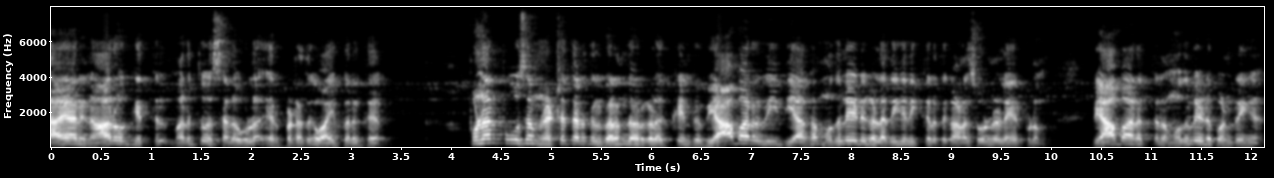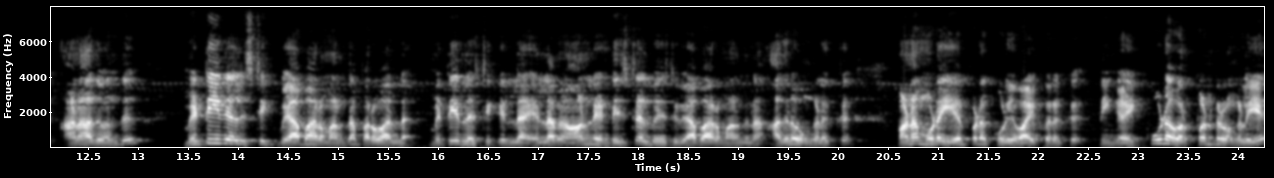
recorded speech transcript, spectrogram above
தாயாரின் ஆரோக்கியத்தில் மருத்துவ செலவுகளோ ஏற்படுறதுக்கு வாய்ப்பு இருக்குது புனர்பூசம் நட்சத்திரத்தில் பிறந்தவர்களுக்கு இன்று வியாபார ரீதியாக முதலீடுகள் அதிகரிக்கிறதுக்கான சூழ்நிலை ஏற்படும். வியாபாரத்தில் முதலீடு பண்ணுறீங்க ஆனால் அது வந்து மெட்டீரியலிஸ்டிக் வியாபாரமாக இருந்தால் பரவாயில்ல. மெட்டீரியலிஸ்டிக் இல்லை எல்லாமே ஆன்லைன் டிஜிட்டல் பேஸ்டு வியாபாரமாக இருந்ததுன்னா அதில் உங்களுக்கு பணமுடை ஏற்படக்கூடிய வாய்ப்பு இருக்குது நீங்கள் கூட ஒர்க் பண்ணுறவங்களையே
